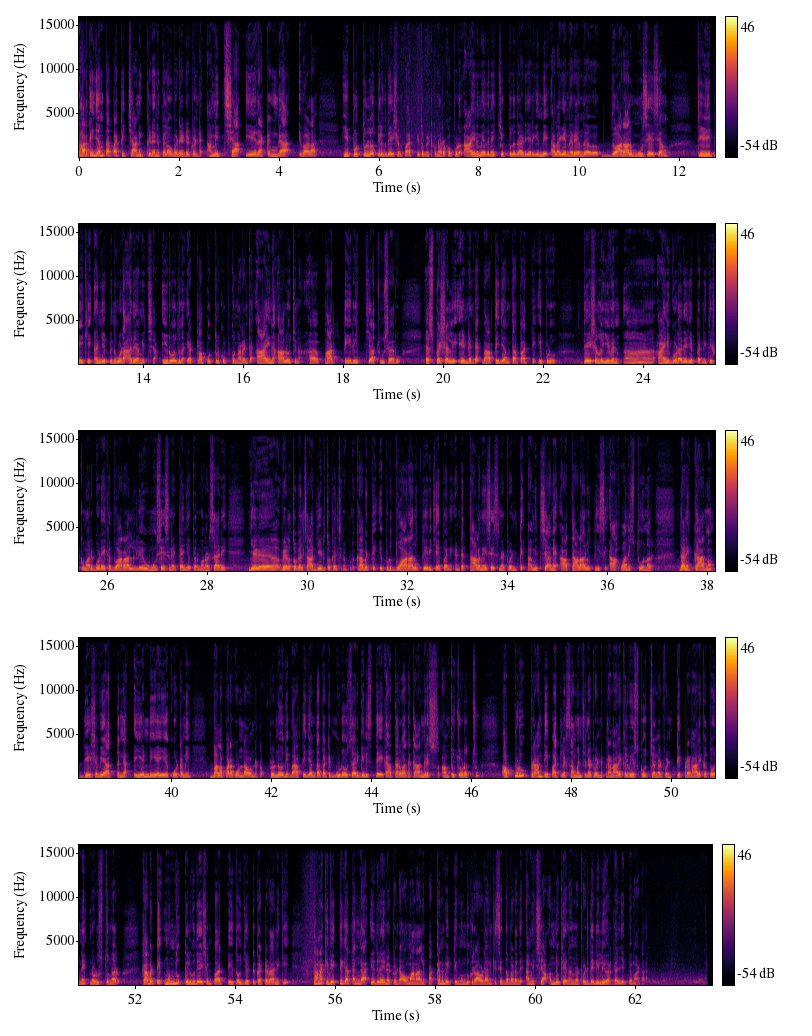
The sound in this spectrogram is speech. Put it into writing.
భారతీయ జనతా పార్టీ చాణుక్యుడని పిలువబడేటటువంటి అమిత్ షా ఏ రకంగా ఇవాళ ఈ పొత్తుల్లో తెలుగుదేశం పార్టీతో పెట్టుకున్నారు? ఒకప్పుడు ఆయన మీదనే చెప్పుల దాడి జరిగింది. అలాగే నరేంద్ర ద్వారాలు మూసేశాం టీడీపీకి అని చెప్పింది కూడా అదే అమిత్ షా. ఈ రోజున ఎట్లా పొత్తులు కొప్పుకున్నారంటే ఆయన ఆలోచన పార్టీ రీత్యా చూశారు. ఎస్పెషల్లీ ఏంటంటే భారతీయ జనతా పార్టీ ఇప్పుడు దేశంలో ఈవెన్ ఆయనకు కూడా అదే చెప్పారు. నితీష్ కుమార్కి కూడా ఇక ద్వారాలు లేవు మూసేసినట్టే అని చెప్పారు. మొన్నటిసారి జే వీళ్ళతో కలిసి ఆర్జేడీతో కలిసినప్పుడు. కాబట్టి ఇప్పుడు ద్వారాలు తెరిచే పని అంటే తాళం వేసేసినటువంటి అమిత్ షానే ఆ తాళాలు తీసి ఆహ్వానిస్తూ ఉన్నారు. దానికి కారణం దేశవ్యాప్తంగా ఎన్డీఏఏ కూటమి బలపడకుండా ఉండటం. రెండవది భారతీయ జనతా పార్టీ మూడవసారి గెలిస్తే ఇక ఆ తర్వాత కాంగ్రెస్ అంతు చూడొచ్చు. అప్పుడు ప్రాంతీయ పార్టీలకు సంబంధించినటువంటి ప్రణాళికలు వేసుకోవచ్చు అన్నటువంటి ప్రణాళికతోనే నడుస్తున్నారు. కాబట్టి ముందు తెలుగుదేశం పార్టీతో జట్టు కట్టడానికి తనకి వ్యక్తిగతంగా ఎదురైనటువంటి అవమానాలను పక్కన పెట్టి ముందుకు రావడానికి సిద్ధపడది అమిత్ షా. అందుకేనన్నటువంటిది ఢిల్లీ వర్గాలు చెప్పే మాట.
